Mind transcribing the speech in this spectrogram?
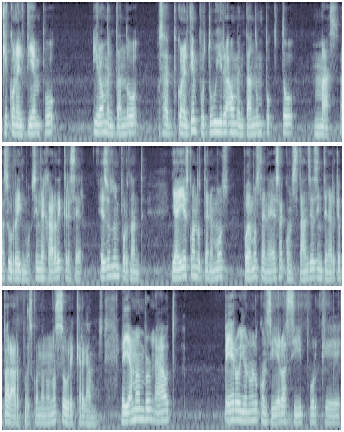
que con el tiempo ir aumentando o sea con el tiempo tú ir aumentando un poquito más a su ritmo sin dejar de crecer eso es lo importante y ahí es cuando tenemos, podemos tener esa constancia sin tener que parar, pues cuando no nos sobrecargamos. Le llaman burnout, pero yo no lo considero así porque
